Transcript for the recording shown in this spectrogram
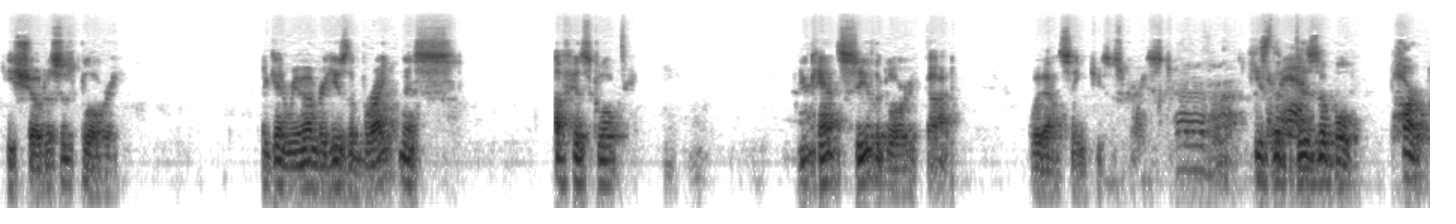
he showed us his glory. Again, remember, he's the brightness of his glory. You can't see the glory of God without seeing Jesus Christ. He's the visible part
